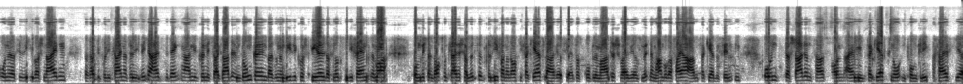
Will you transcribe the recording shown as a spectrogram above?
ohne dass sie sich überschneiden. Das hat die Polizei natürlich Sicherheitsbedenken angekündigt, weil gerade im Dunkeln bei so einem Risikospiel, das nutzen die Fans immer, um sich dann doch so kleine Scharmütze zu liefern. Und auch die Verkehrslage ist hier etwas problematisch, weil wir uns mitten im Hamburger Feierabendverkehr befinden und das Stadion von einem Verkehrsknotenpunkt liegt. Das heißt, hier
